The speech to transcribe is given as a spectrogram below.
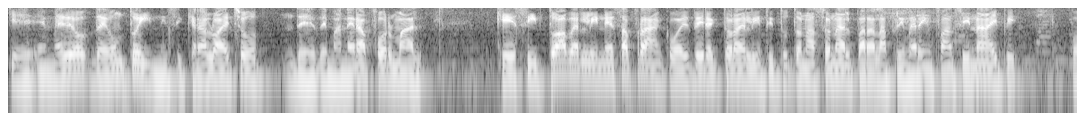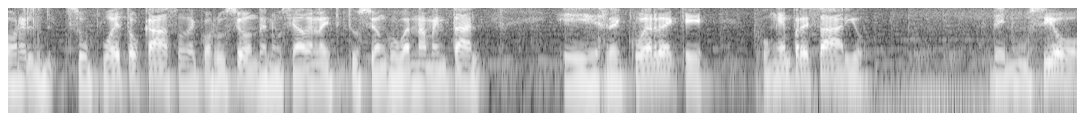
que en medio de un tuit, ni siquiera lo ha hecho de, de manera formal, que citó a Berlinesa Franco, es directora del Instituto Nacional para la Primera Infancia INAIPI, por el supuesto caso de corrupción denunciado en la institución gubernamental. Y recuerde que un empresario denunció,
